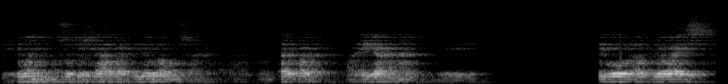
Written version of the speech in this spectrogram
pero bueno, nosotros cada partido lo vamos a, a afrontar para, para, ir a ganar. Eh, digo, la prueba es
